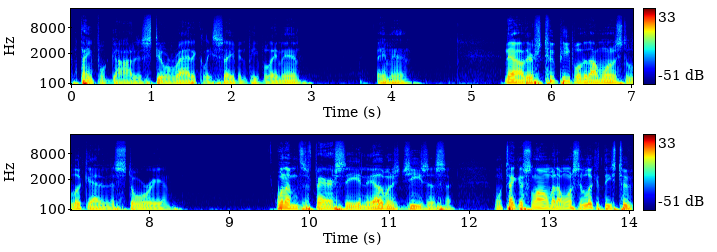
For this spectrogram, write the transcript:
I'm thankful God is still radically saving people. Amen. Amen. Now, there's two people that I want us to look at in this story, and one of them is a Pharisee, and the other one is Jesus. I won't take us long, but I want us to look at these two,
